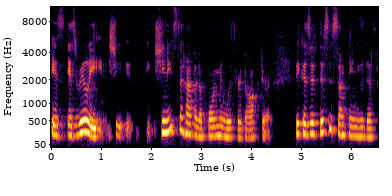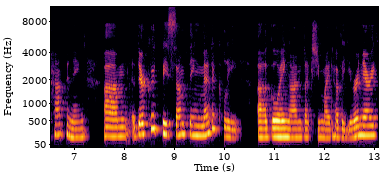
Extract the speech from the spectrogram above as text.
is is really she she needs to have an appointment with her doctor because if this is something new that's happening, um, there could be something medically uh, going on, like she might have a urinary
